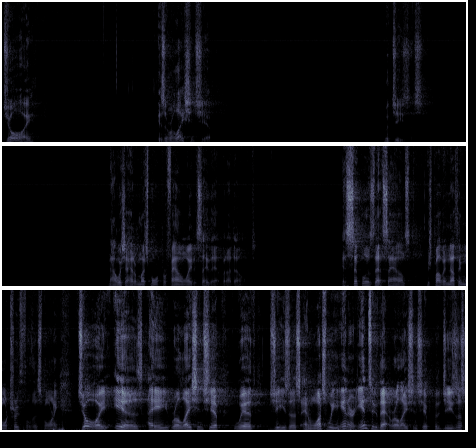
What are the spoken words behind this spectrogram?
Joy is a relationship with Jesus. Now, I wish I had a much more profound way to say that, but I don't. As simple as that sounds, there's probably nothing more truthful this morning. Joy is a relationship with Jesus. And once we enter into that relationship with Jesus,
